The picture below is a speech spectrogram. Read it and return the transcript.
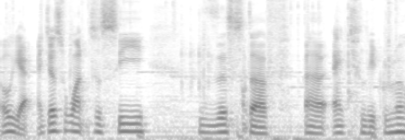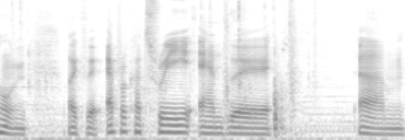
Oh yeah, I just want to see this stuff uh, actually grown. Like the apricot tree and the um,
